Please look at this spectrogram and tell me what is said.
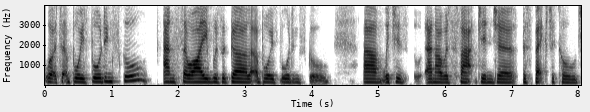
worked at a boys' boarding school, and so I was a girl at a boys' boarding school, um, which is, and I was fat, ginger, bespectacled.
